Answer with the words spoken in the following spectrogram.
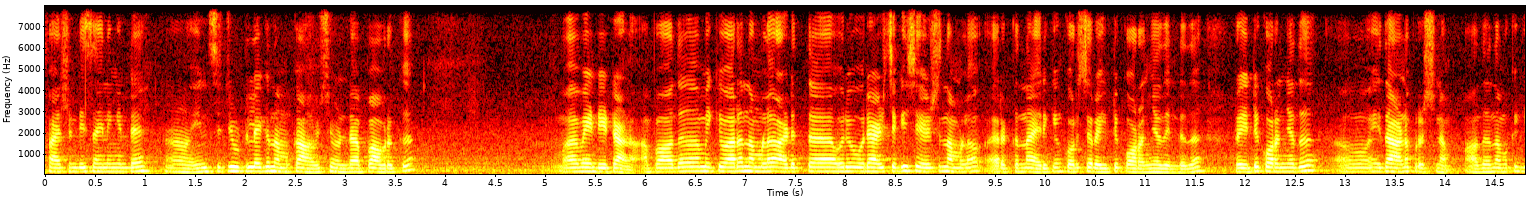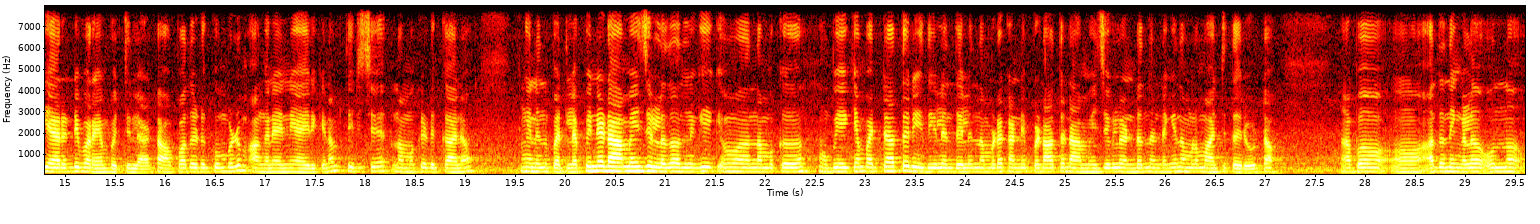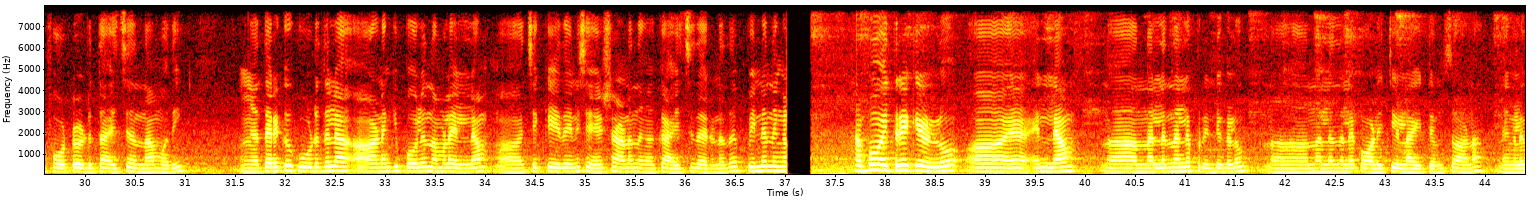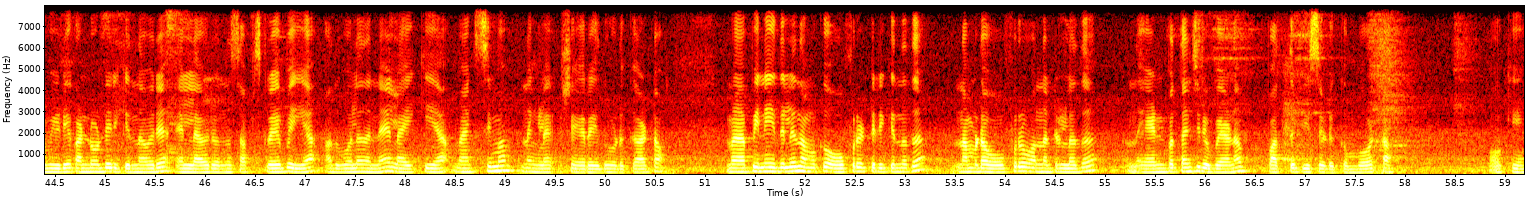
ഫാഷൻ ഡിസൈനിങ്ങിന്റെ ഇൻസ്റ്റിറ്റ്യൂട്ടിലേക്ക് നമുക്ക് ആവശ്യമുണ്ട്. അപ്പോൾ അവർക്ക് വേണ്ടിയിട്ടാണ്. അപ്പോൾ അത് മിക്കവാറും നമ്മൾ അടുത്ത ഒരു ഒരാഴ്ചയ്ക്ക് ശേഷം നമ്മൾ ഇറക്കുന്നതായിരിക്കും കുറച്ച് റേറ്റ് കുറഞ്ഞതിന്റെത്. റേറ്റ് കുറഞ്ഞത് ഇതാണ് പ്രശ്നം. അത് നമുക്ക് ഗ്യാരണ്ടി പറയാൻ പറ്റില്ല കേട്ടോ. അപ്പോൾ അത് എടുക്കുമ്പോഴും അങ്ങനെ തന്നെ ആയിരിക്കണം തിരിച്ച് നമുക്ക് എടുക്കാനോ അങ്ങനെയൊന്നും പറ്റില്ല. പിന്നെ ഡാമേജ് ഉള്ളതോ അല്ലെങ്കിൽ നമുക്ക് ഉപയോഗിക്കാൻ പറ്റാത്ത രീതിയിൽ എന്തെങ്കിലും നമ്മുടെ കണ്ണിപ്പെടാത്ത ഡാമേജുകൾ ഉണ്ടെന്നുണ്ടെങ്കിൽ നമ്മൾ മാറ്റി തരും കേട്ടോ അപ്പോൾ അത് നിങ്ങൾ ഒന്ന് ഫോട്ടോ എടുത്ത് അയച്ചു തന്നാൽ മതി. തിരക്ക് കൂടുതൽ ആണെങ്കിൽ പോലും നമ്മളെല്ലാം ചെക്ക് ചെയ്തതിന് ശേഷമാണ് നിങ്ങൾക്ക് അയച്ചു തരുന്നത്. പിന്നെ നിങ്ങൾ അപ്പോൾ ഇത്രയൊക്കെ ഉള്ളൂ. എല്ലാം നല്ല നല്ല പ്രിന്റുകളും നല്ല നല്ല ക്വാളിറ്റിയുള്ള ഐറ്റംസും ആണ് നിങ്ങൾ വീഡിയോ കണ്ടുകൊണ്ടിരിക്കുന്നവർ എല്ലാവരും ഒന്ന് സബ്സ്ക്രൈബ് ചെയ്യുക. അതുപോലെ തന്നെ ലൈക്ക് ചെയ്യുക. മാക്സിമം നിങ്ങൾ ഷെയർ ചെയ്ത് കൊടുക്കുക കേട്ടോ. പിന്നെ ഇതിൽ നമുക്ക് ഓഫർ ഇട്ടിരിക്കുന്നത് നമ്മുടെ ഓഫർ വന്നിട്ടുള്ളത് എൺപത്തഞ്ച് രൂപയാണ്. പത്ത് പീസ് എടുക്കുമ്പോൾ കേട്ടോ. ഓക്കെ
